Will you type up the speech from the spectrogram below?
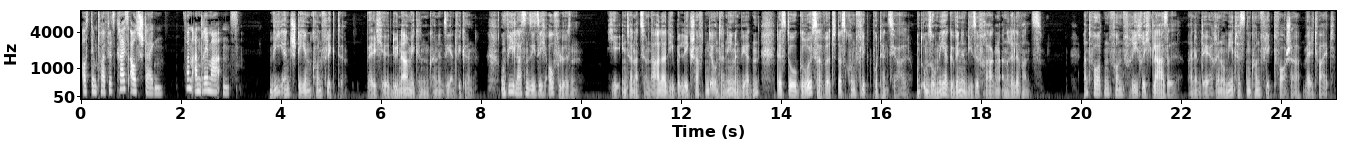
Aus dem Teufelskreis aussteigen. Von André Martens. Wie entstehen Konflikte? Welche Dynamiken können sie entwickeln? Und wie lassen sie sich auflösen? Je internationaler die Belegschaften der Unternehmen werden, desto größer wird das Konfliktpotenzial und umso mehr gewinnen diese Fragen an Relevanz. Antworten von Friedrich Glasel, einem der renommiertesten Konfliktforscher weltweit.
